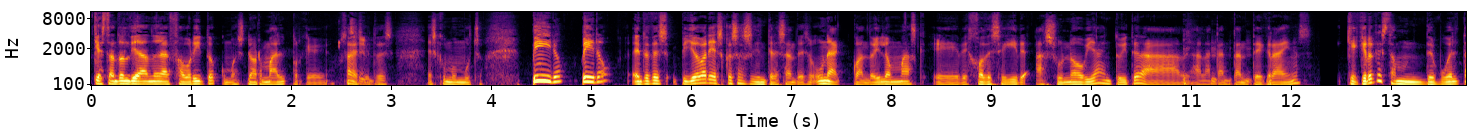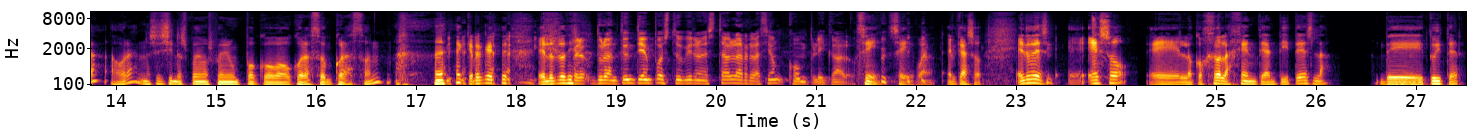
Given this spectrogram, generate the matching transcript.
que están todo el día dándole al favorito, como es normal, porque, ¿sabes? Entonces es como mucho. Pero, pero, entonces pilló varias cosas interesantes. Una, cuando Elon Musk eh, dejó de seguir a su novia en Twitter, a, la cantante Grimes, que creo que están de vuelta ahora. No sé si nos podemos poner un poco corazón, corazón. creo que el otro día... Pero durante un tiempo estuvieron estable la relación complicado. Sí, sí, bueno, el caso. Entonces, eh, eso eh, lo cogió la gente anti-Tesla de Twitter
